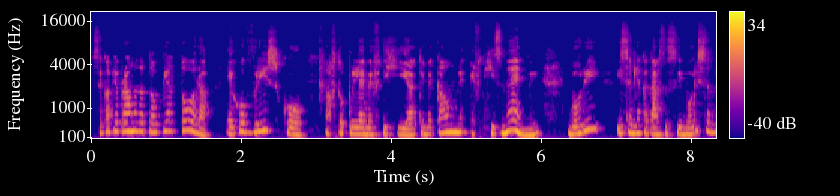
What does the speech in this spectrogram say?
σε κάποια πράγματα τα οποία τώρα εγώ βρίσκω αυτό που λέμε ευτυχία και με κάνουν ευτυχισμένη, μπορεί ή σε μια κατάσταση, μπορεί σε 10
